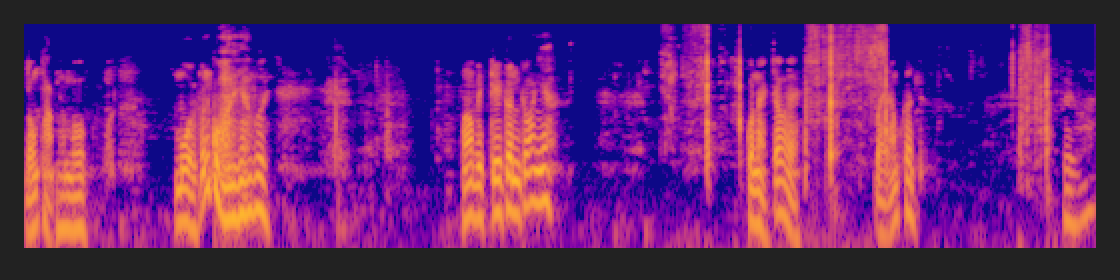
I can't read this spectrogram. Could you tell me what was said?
Đóng thẳng lên mồm Mồi vẫn còn này nha ơi Nó về kê cân các bác nhá Con này chắc phải 7 8 cân. Ghê quá.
